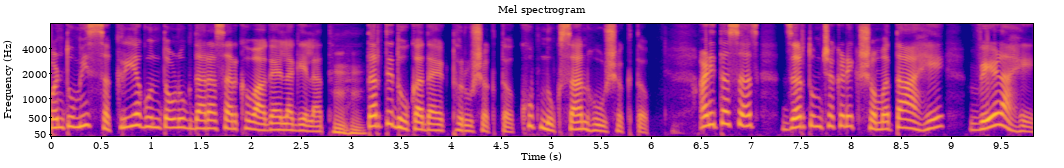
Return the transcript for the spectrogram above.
पण तुम्ही सक्रिय गुंतवणूकदारासारखं वागायला गेलात तर ते धोकादायक ठरू शकतं खूप नुकसान होऊ शकतं. आणि तसंच जर तुमच्याकडे क्षमता आहे वेळ आहे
